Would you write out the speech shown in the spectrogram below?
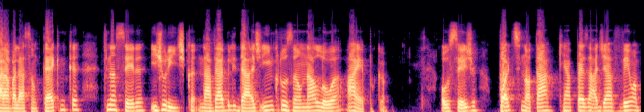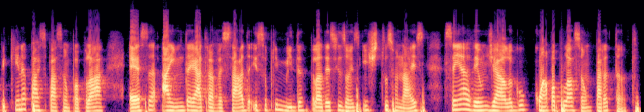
para avaliação técnica, financeira e jurídica na viabilidade e inclusão na LOA à época. Ou seja, pode-se notar que apesar de haver uma pequena participação popular, essa ainda é atravessada e suprimida pelas decisões institucionais sem haver um diálogo com a população para tanto.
